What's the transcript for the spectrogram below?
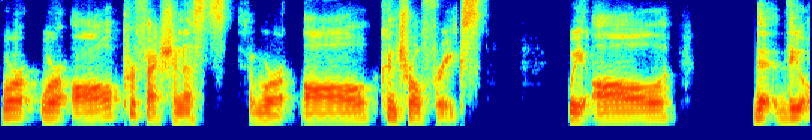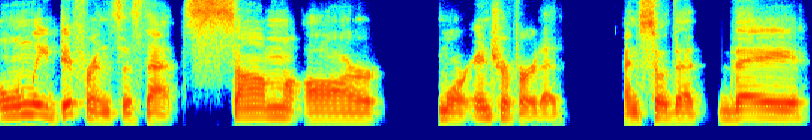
we're we're all perfectionists we're all control freaks we all the, the only difference is that some are more introverted and so that they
